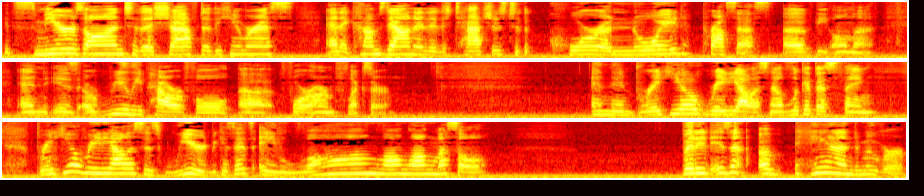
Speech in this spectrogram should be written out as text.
It smears on to the shaft of the humerus and it comes down and it attaches to the coronoid process of the ulna and is a really powerful uh, forearm flexor. And then brachioradialis. Now look at this thing. Brachioradialis is weird because it's a long, long, long muscle, but it isn't a hand mover.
